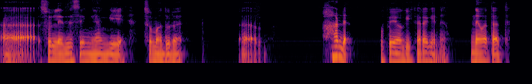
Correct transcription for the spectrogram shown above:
අ, සුල්ලෙද සිංහන්ගේ සුමදුර අ, හඬ උපයෝගි කරගෙන නැවතත්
